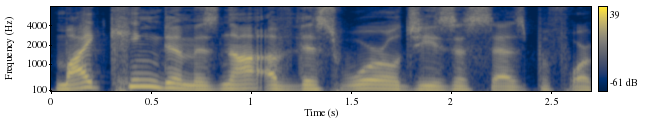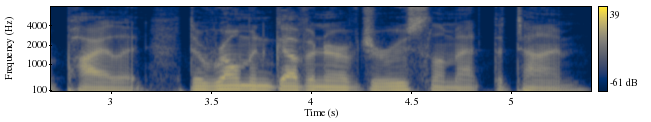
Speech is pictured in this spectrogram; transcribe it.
My kingdom is not of this world, Jesus says before Pilate, the Roman governor of Jerusalem at the time.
